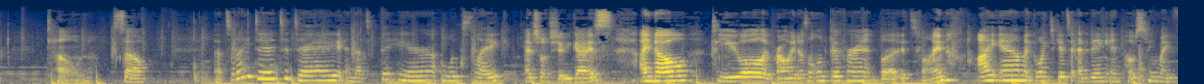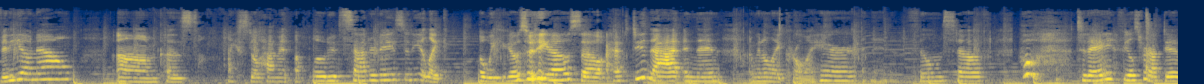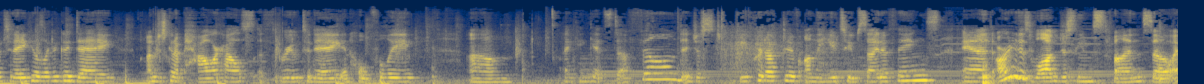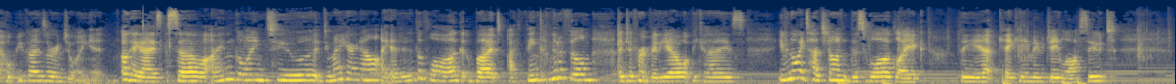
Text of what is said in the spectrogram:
tone. So that's what I did today and that's what the hair looks like. I just want to show you guys. I know to you all it probably doesn't look different, but it's fine. I am going to get to editing and posting my video now because um, I still haven't uploaded Saturday's video, like a week ago's video. So I have to do that and then I'm gonna like curl my hair and then film stuff. Whew. Today feels productive. Today feels like a good day. I'm just gonna powerhouse through today and hopefully um, I can get stuff filmed and just be productive on the YouTube side of things. And already this vlog just seems fun, so I hope you guys are enjoying it. Okay guys, so I'm going to do my hair now. I edited the vlog, but I think I'm gonna film a different video because even though I touched on this vlog, like the KK and Baby J lawsuit,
